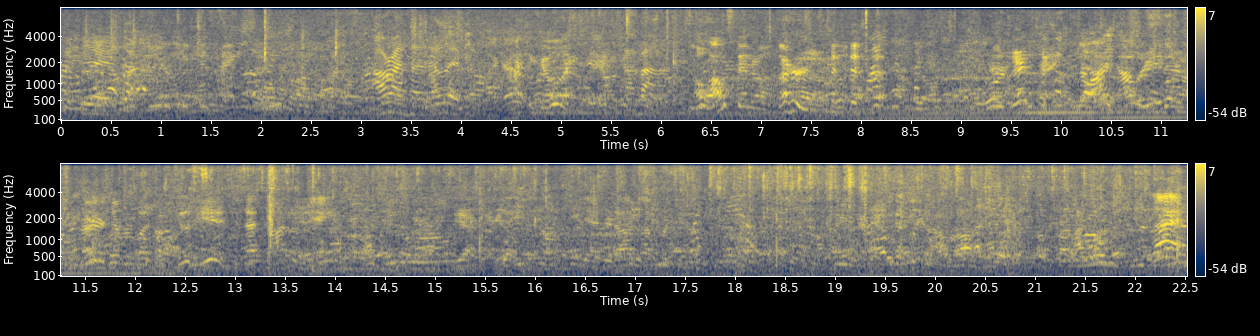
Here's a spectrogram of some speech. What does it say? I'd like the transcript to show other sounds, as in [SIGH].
All right, honey, I love you. I can go that way. Oh, I was standing on third. Where's? No, I, I was standing on third. Everybody was good hit. That's not the game. Yeah. Back.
